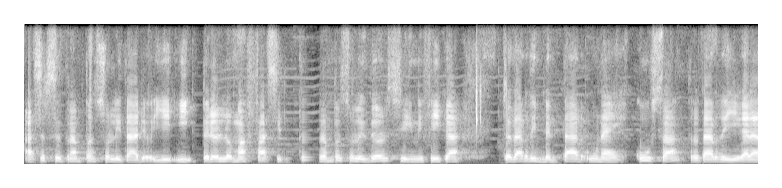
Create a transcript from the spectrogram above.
hacerse trampa en solitario, y, pero es lo más fácil. Trampa en solitario significa tratar de inventar una excusa, tratar de llegar a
